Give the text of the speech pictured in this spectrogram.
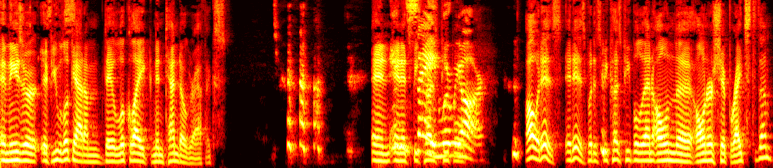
And these are, if you look at them, they look like Nintendo graphics. and and it's because insane where we are. Oh, it is. It is, but it's because people then own the ownership rights to them.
